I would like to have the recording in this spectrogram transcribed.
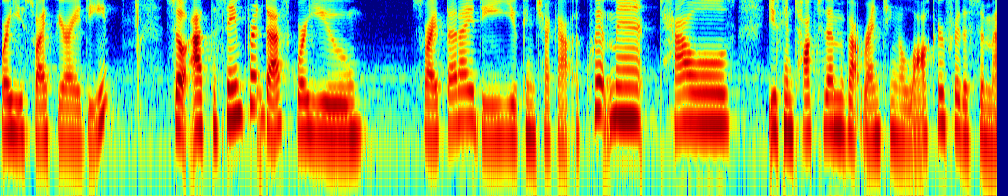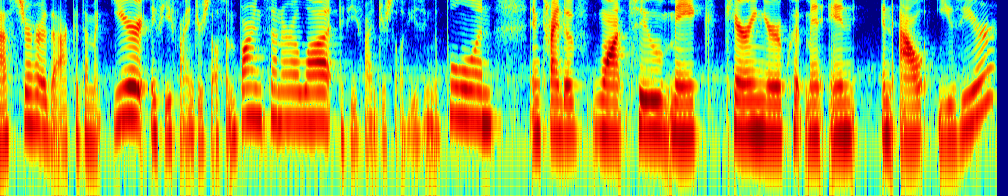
where you swipe your ID. So at the same front desk where you swipe that ID, you can check out equipment, towels. You can talk to them about renting a locker for the semester or the academic year if you find yourself in Barnes Center a lot, if you find yourself using the pool and, and kind of want to make carrying your equipment in and out easier.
